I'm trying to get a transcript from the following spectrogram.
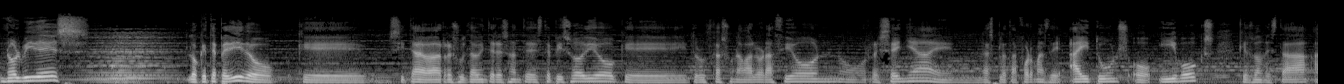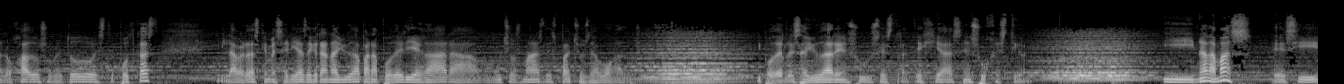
No olvides lo que te he pedido, que si te ha resultado interesante este episodio, que introduzcas una valoración o reseña en las plataformas de iTunes o Evox, que es donde está alojado sobre todo este podcast y la verdad es que me serías de gran ayuda para poder llegar a muchos más despachos de abogados y poderles ayudar en sus estrategias, en su gestión. Y nada más, eh, si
